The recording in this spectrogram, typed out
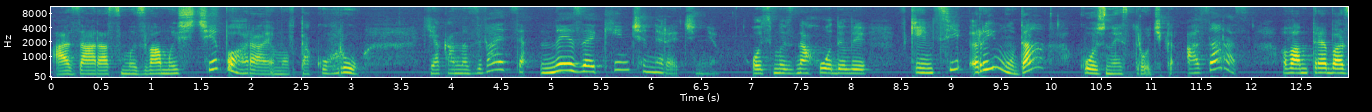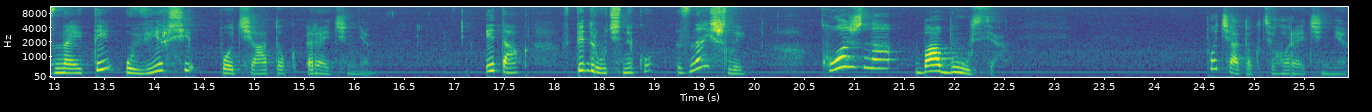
А зараз ми з вами ще пограємо в таку гру, яка називається Незакінчене речення. Ось ми знаходили в кінці Риму да, кожної строчки, а зараз вам треба знайти у вірші початок речення. І так, в підручнику знайшли кожна бабуся. початок цього речення?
